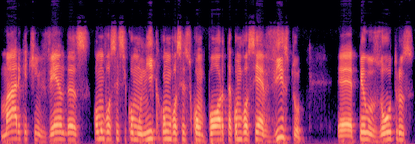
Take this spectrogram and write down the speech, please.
marketing, vendas, como você se comunica, como você se comporta, como você é visto é, pelos outros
